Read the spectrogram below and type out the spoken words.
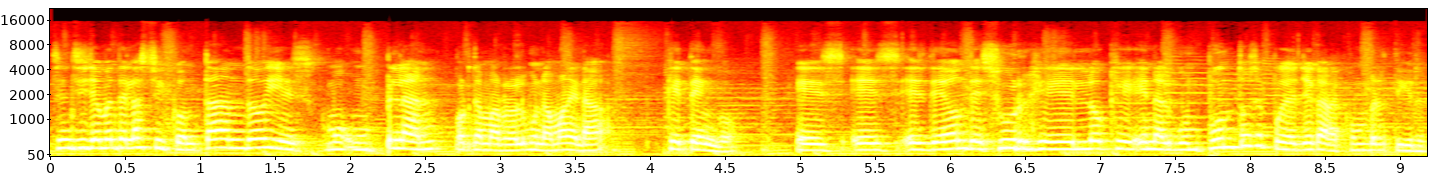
sencillamente la estoy contando y es como un plan, por llamarlo de alguna manera, que tengo. Es, es, es de donde surge lo que en algún punto se puede llegar a convertir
